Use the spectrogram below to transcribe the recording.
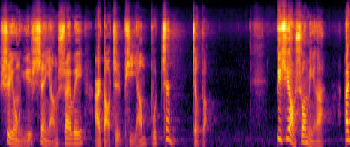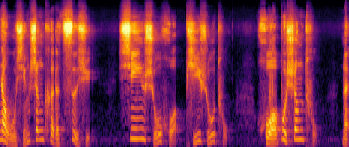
适用于肾阳衰微而导致脾阳不振症状。必须要说明啊，按照五行生克的次序。心属火，脾属土，火不生土，那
